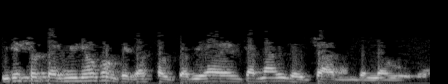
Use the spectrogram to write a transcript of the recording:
Y eso terminó con que las autoridades del canal le echaron del laburo.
